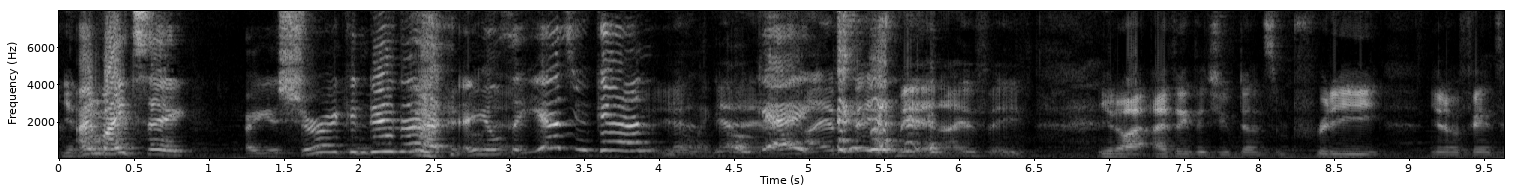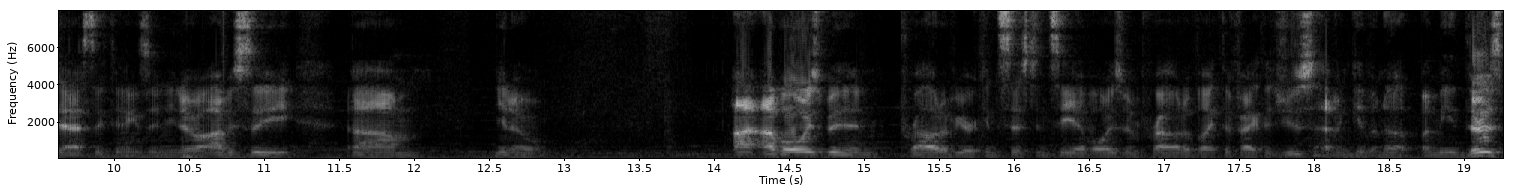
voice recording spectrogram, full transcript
you know, I might say, "Are you sure I can do that?" And you'll say, "Yes, you can." Yeah, I'm like, yeah, okay. I have faith, man. I have faith. You know, I, I think that you've done some pretty, you know, fantastic things, and you know, obviously, um, you know, I, I've always been proud of your consistency. I've always been proud of like the fact that you just haven't given up. I mean, there's,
